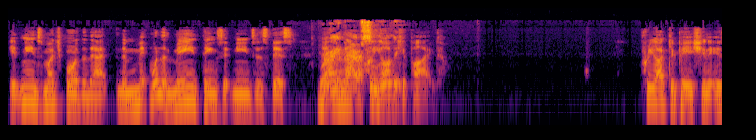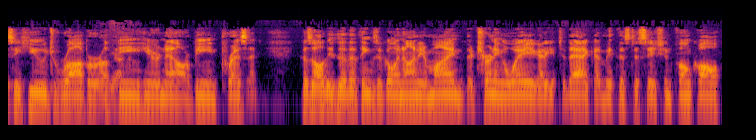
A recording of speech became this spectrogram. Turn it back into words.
It means much more than that. The, one of the main things it means is this: that right, you're not absolutely. preoccupied. Preoccupation is a huge robber of Yeah. being here now or being present. Because all these other things are going on in your mind, they're churning away. You got to get to that, got to make this decision, phone call,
